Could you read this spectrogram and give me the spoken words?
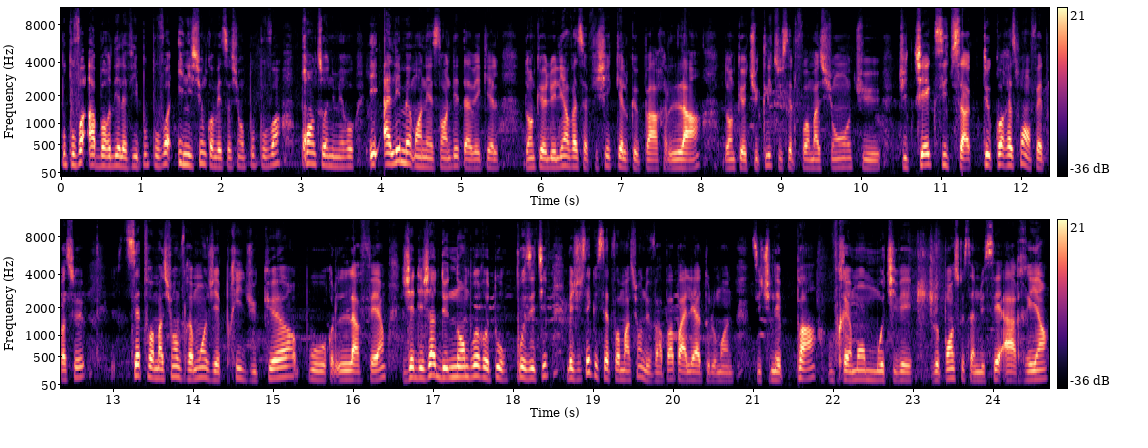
pour pouvoir aborder la fille, pour pouvoir initier une conversation, pour pouvoir prendre son numéro et aller même en instant avec elle. Donc euh, le lien va s'afficher quelque part là. Donc euh, tu cliques sur cette formation, tu, tu checks si ça te correspond en fait. Parce que cette formation, vraiment, j'ai pris du cœur pour la faire. J'ai déjà de nombreux retours positifs, mais je sais que cette formation ne va pas parler à tout le monde si tu n'es pas vraiment motivé. Je pense que ça ne sert à rien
